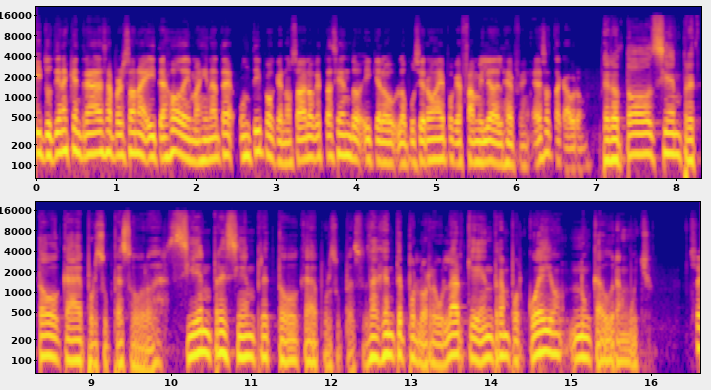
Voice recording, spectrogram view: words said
y tú tienes que entrenar a esa persona y te jode, imagínate un tipo que no sabe lo que está haciendo y que lo, lo pusieron ahí porque es familia del jefe. Eso está cabrón. Pero todo, siempre todo cae por su peso, brother. Siempre, siempre todo cae por su peso. Esa gente por lo regular que entran por cuello nunca duran mucho. Sí,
